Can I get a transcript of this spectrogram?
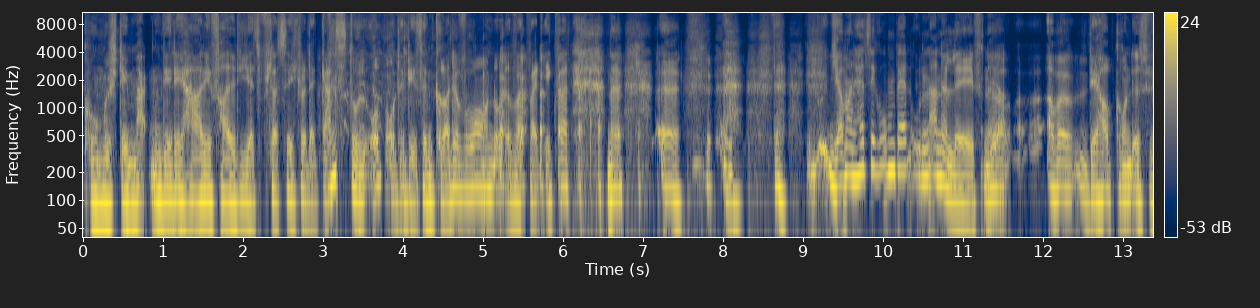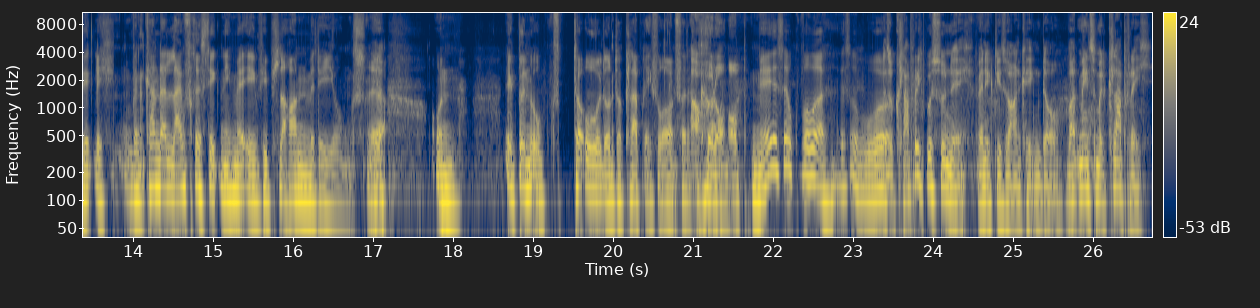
komisch die Macken, die die fallen die jetzt plötzlich wieder ganz doll ab oder die sind gerade geworden oder was weiß ich was. Ne? Äh, äh, ja, man hat sich umbert und anlebt, ne? Ja. Aber der Hauptgrund ist wirklich, man kann da langfristig nicht mehr irgendwie planen mit den Jungs. Ne? Ja. Und Ich bin auch zu alt und zu klapprig geworden für das. Ach, hör doch ab. Nee, ist auch wohl. Ist auch wohl. Also klapprig bist du nicht, wenn ich die so ankicken do. Was meinst du mit klapprig?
